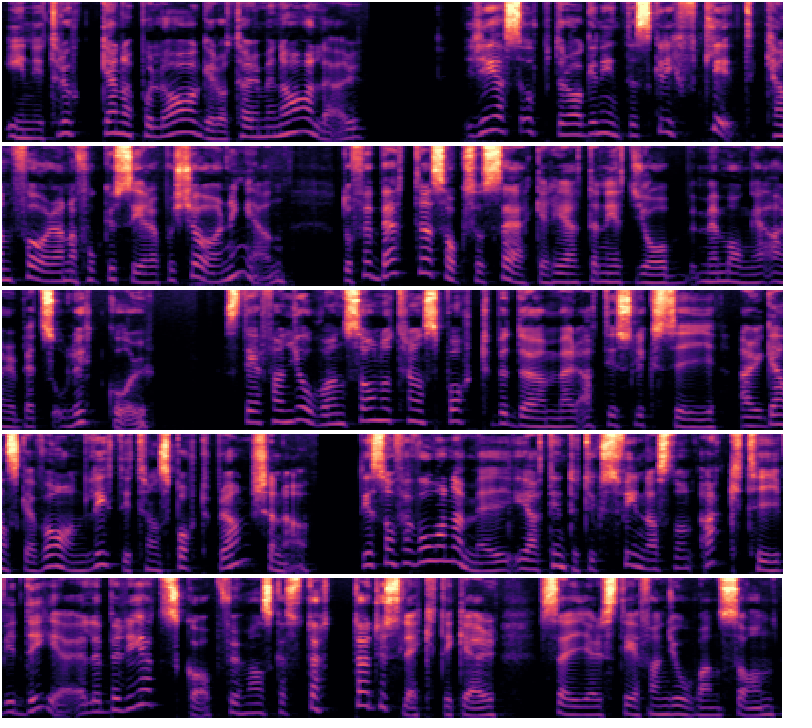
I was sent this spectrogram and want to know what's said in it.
in i truckarna på lager och terminaler. Ges uppdragen inte skriftligt kan förarna fokusera på körningen. Då förbättras också säkerheten i ett jobb med många arbetsolyckor. Stefan Johansson och Transport bedömer att dyslexi är ganska vanligt i transportbranscherna. Det som förvånar mig är att det inte tycks finnas någon aktiv idé eller beredskap för hur man ska stötta dyslektiker, säger Stefan Johansson,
